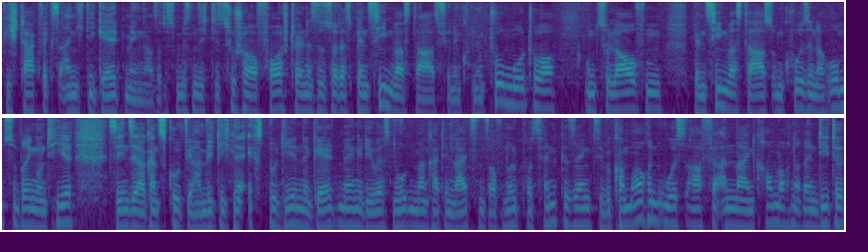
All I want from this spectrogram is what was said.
wie stark wächst eigentlich die Geldmenge. Also das müssen sich die Zuschauer vorstellen. Das ist so das Benzin, was da ist für den Konjunkturmotor, um zu laufen. Benzin, was da ist, um Kurse nach oben zu bringen. Und hier sehen Sie ja ganz gut, wir haben wirklich eine explodierende Geldmenge. Die US-Notenbank hat den Leitzins auf 0% gesenkt. Sie bekommen auch in den USA für Anleihen kaum noch eine Rendite.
